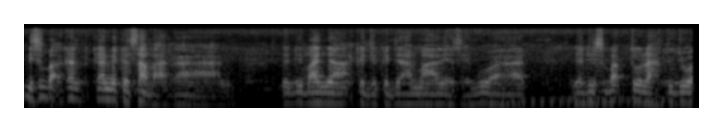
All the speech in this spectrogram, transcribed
disebabkan kerana kesabaran jadi banyak kerja-kerja amal yang saya buat. Jadi sebab itulah tujuan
